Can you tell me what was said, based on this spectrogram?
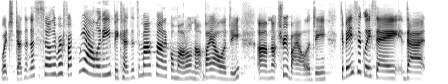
which doesn't necessarily reflect reality because it's a mathematical model, not biology, um, not true biology, to basically say that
